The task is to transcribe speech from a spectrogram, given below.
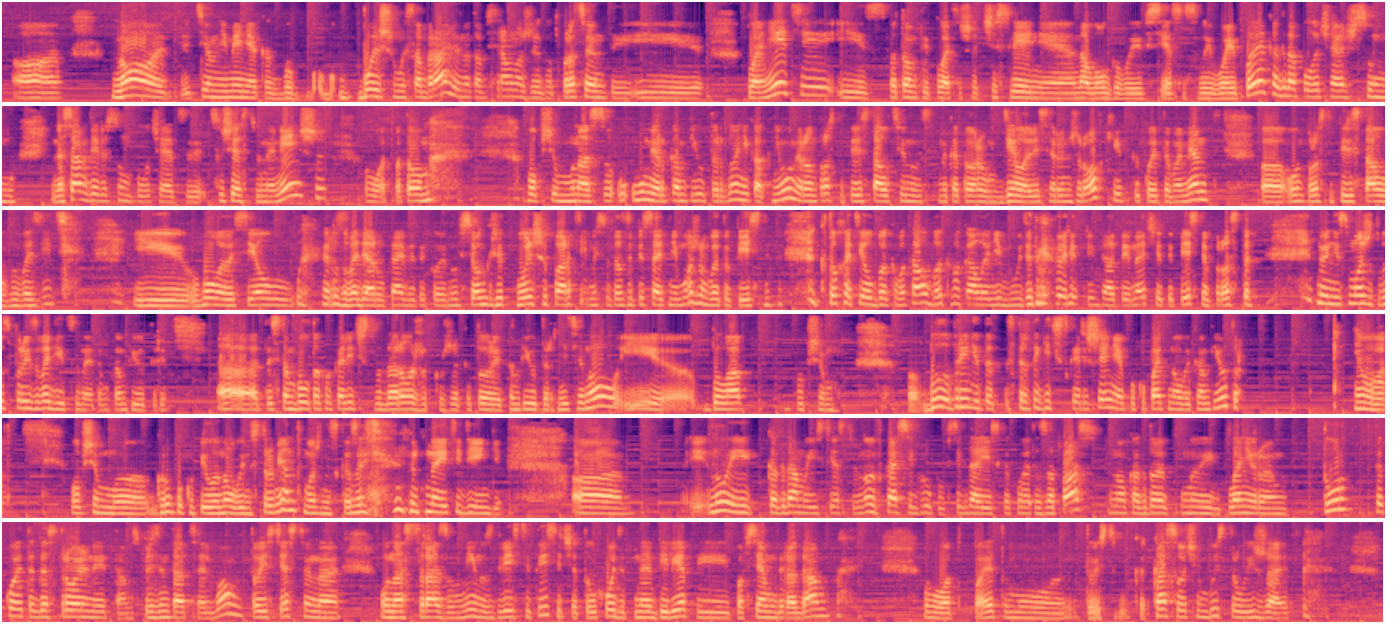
А, но, тем не менее, как бы больше мы собрали, но там все равно же идут проценты и планете, и потом ты платишь отчисления налоговые все со своего ИП, когда получаешь сумму. И на самом деле сумма получается существенно меньше. Вот, потом в общем, у нас умер компьютер, но никак не умер, он просто перестал тянуть, на котором делались аранжировки. В какой-то момент э, он просто перестал вывозить и Вова сел, разводя руками, такой, ну все, говорит, больше партий мы сюда записать не можем в эту песню. Кто хотел бэк-вокал, бэк-вокала не будет, говорит, ребята, иначе эта песня просто ну, не сможет воспроизводиться на этом компьютере. А, то есть там было такое количество дорожек уже, которые компьютер не тянул, и э, была в общем, было принято стратегическое решение покупать новый компьютер. Вот. В общем, э, группа купила новый инструмент, можно сказать, на эти деньги. А, ну и когда мы, естественно, ну в кассе группы всегда есть какой-то запас, но когда мы планируем тур какой-то гастрольный, там, с презентацией альбома, то, естественно, у нас сразу минус 200 тысяч, это уходит на билеты по всем городам, вот, поэтому, то есть, касса очень быстро уезжает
